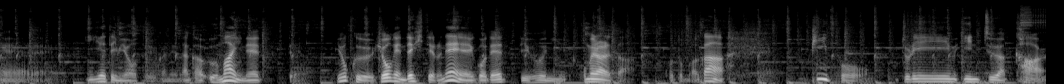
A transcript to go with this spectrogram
えー言えてみようというかねなんかうまいねってよく表現できてるね英語でっていう風に褒められた言葉が People dream into a car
